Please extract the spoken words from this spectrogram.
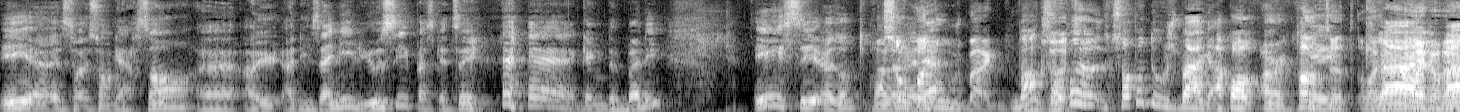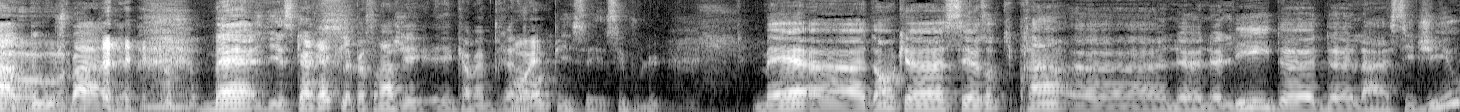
et euh, son, son garçon euh, a eu a des amis, lui aussi, parce que, tu sais, gang de buddy. Et c'est eux autres qui prennent ils le sont pas relais. douchebags. Non, ils sont pas, ils sont pas douchebags, à part un Pas qui est tout, ouais. clairement Ouais, ouais, ouais, ouais. douchebag. Mais c'est correct, le personnage est, est quand même très Ouais. drôle, puis c'est c'est voulu. Mais euh, donc, euh, c'est eux autres qui prennent euh, le, le lead de, de la CGU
